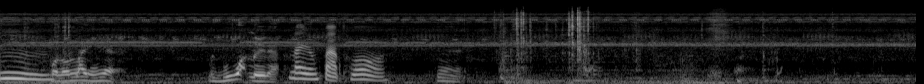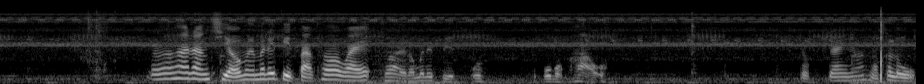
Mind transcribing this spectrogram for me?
อืมพอเราไล่อย่างเงี้ยมันวัวเลยแหละไล่ตรงปากท่อใช่เออถ้ารังเฉียวมันไม่ได้ปิดปากท่อไว้ ใช่เราไม่ได้ปิดโอ้โอ้บอกข่าวตกใจเนาะหัวกะโหลก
